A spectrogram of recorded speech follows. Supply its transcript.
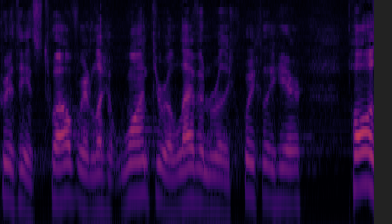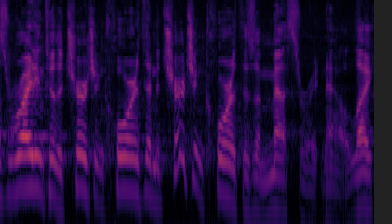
Corinthians 12. We're going to look at 1 through 11 really quickly here. Paul is writing to the church in Corinth, and the church in Corinth is a mess right now. Like,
